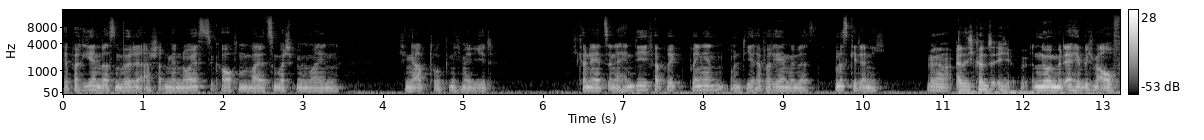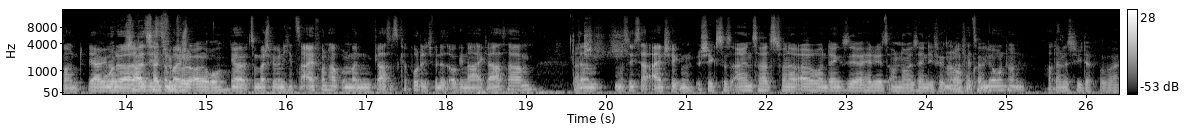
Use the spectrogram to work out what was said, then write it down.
reparieren lassen würde, anstatt mir ein neues zu kaufen, weil zum Beispiel mein Fingerabdruck nicht mehr geht. Ich könnte jetzt in eine Handyfabrik bringen und die reparieren mir das. Und das geht ja nicht. Ja, also ich könnte, ich, Nur mit erheblichem Aufwand. ja genau, Oder du dass ich halt zum 500 Beispiel, Euro. ja, zum Beispiel, wenn ich jetzt ein iPhone habe und mein Glas ist kaputt und ich will das originale Glas haben, Dann, dann muss ich es einschicken. schickst du es ein, zahlst 200 Euro und denkst dir, hätte jetzt auch ein neues Handy für kaufen es können. wieder runter und passt. Dann ist wieder vorbei.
